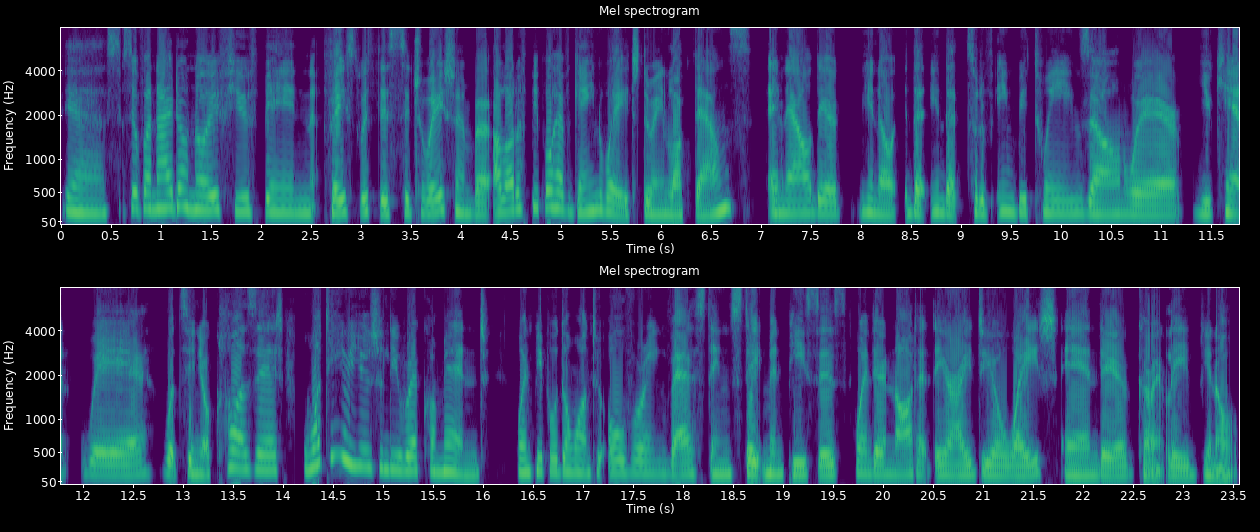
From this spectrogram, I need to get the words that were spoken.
Yes. Silvana, I don't know if you've been faced with this situation, but a lot of people have gained weight during lockdowns. And yeah. now they're, you know, that in that sort of in between zone where you can't wear what's in your closet. What do you usually recommend when people don't want to overinvest in statement pieces when they're not at their ideal weight and they're currently, you know,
